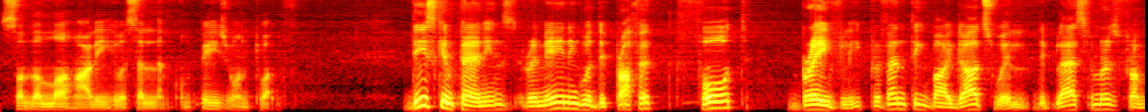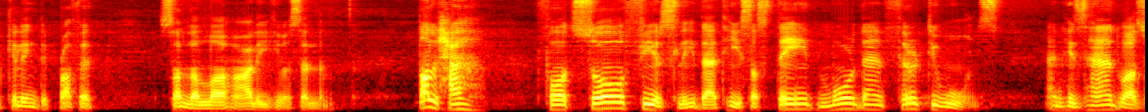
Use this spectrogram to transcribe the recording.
sallallahu alaihi wasallam on page 112. These companions, remaining with the Prophet, fought bravely, preventing by God's will the blasphemers from killing the Prophet sallallahu alaihi wasallam. Talha fought so fiercely that he sustained more than 30 wounds and his hand was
